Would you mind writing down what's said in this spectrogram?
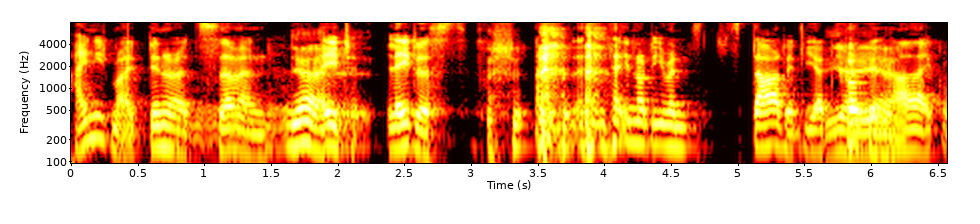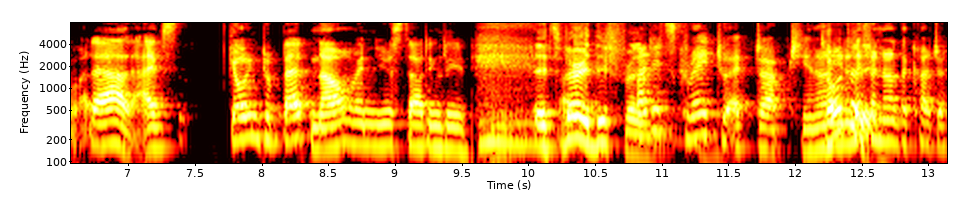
I need my dinner at seven, Yeah. eight latest. they not even started yet cooking. I'm like, what the hell? I'm going to bed now when you're starting to eat. It's very different. But it's great to adapt, you know. You live in another culture.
